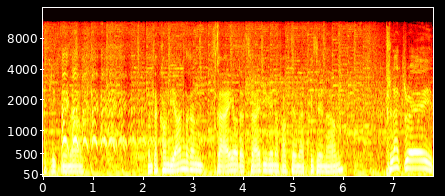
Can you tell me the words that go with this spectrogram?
Der fliegt mir nach. Und da kommen die anderen drei oder zwei, die wir noch auf der Map gesehen haben. Flatrate!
